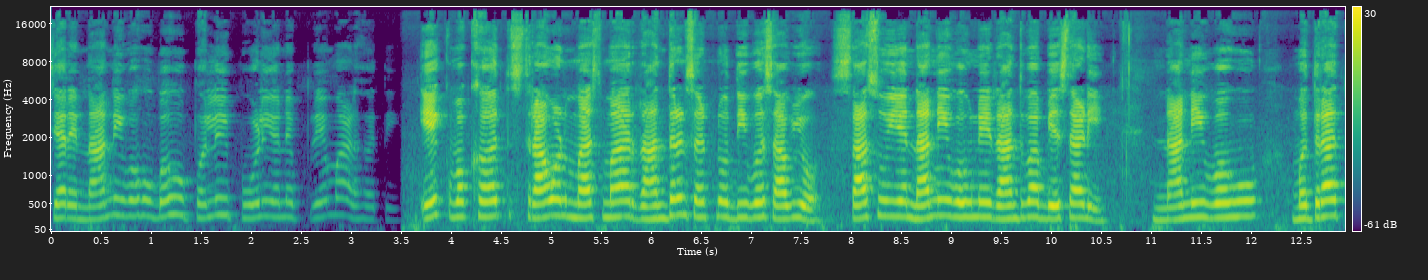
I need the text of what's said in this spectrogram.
જ્યારે નાની વહુ બહુ ભલી, ભોળી અને પ્રેમાળ હતી. એક વખત શ્રાવણ માસમાં રાંધણ દિવસ આવ્યો. સાસુએ નાની વહુને રાંધવા બેસાડી. નાની વહુ મધરાત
